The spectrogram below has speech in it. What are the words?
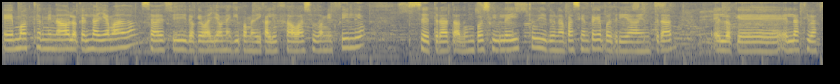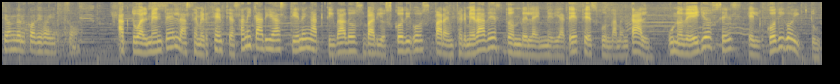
Hemos terminado lo que es la llamada, se ha decidido que vaya un equipo medicalizado a su domicilio. Se trata de un posible ictus y de una paciente que podría entrar en lo que es la activación del código ictus. Actualmente las emergencias sanitarias tienen activados varios códigos para enfermedades donde la inmediatez es fundamental. Uno de ellos es el código ictus.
